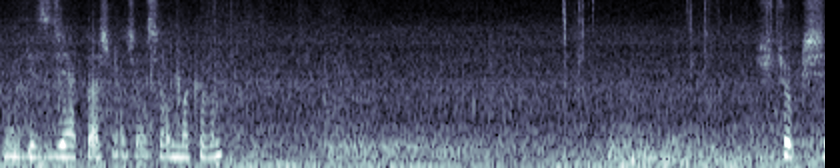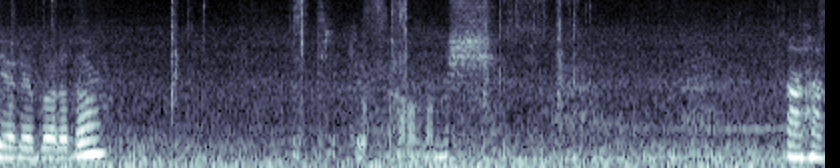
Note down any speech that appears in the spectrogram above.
Şimdi gizlice yaklaşmaya çalışalım bakalım. Şu çok işe yarıyor bu arada. Yok kalmamış. Aha.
